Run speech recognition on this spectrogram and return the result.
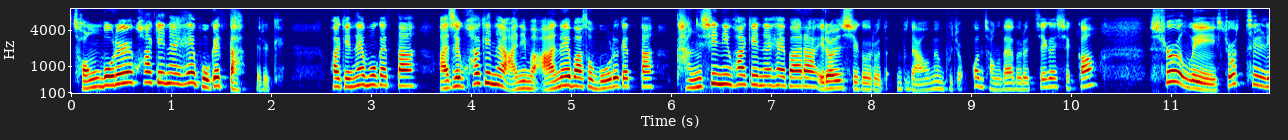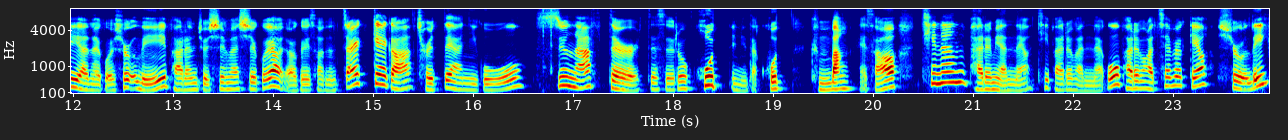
정보를 확인을 해 보겠다 이렇게 확인해 보겠다. 아직 확인을 아니면 안 해봐서 모르겠다. 당신이 확인을 해봐라. 이런 식으로 나오면 무조건 정답으로 찍으실 거. shortly, shortly 안 하고 shortly 발음 조심하시고요. 여기서는 짧게가 절대 아니고 soon after 뜻으로 곧입니다. 곧, 금방 해서 t는 발음이 안 나요. t 발음 안 나고 발음 같이 해볼게요. shortly,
